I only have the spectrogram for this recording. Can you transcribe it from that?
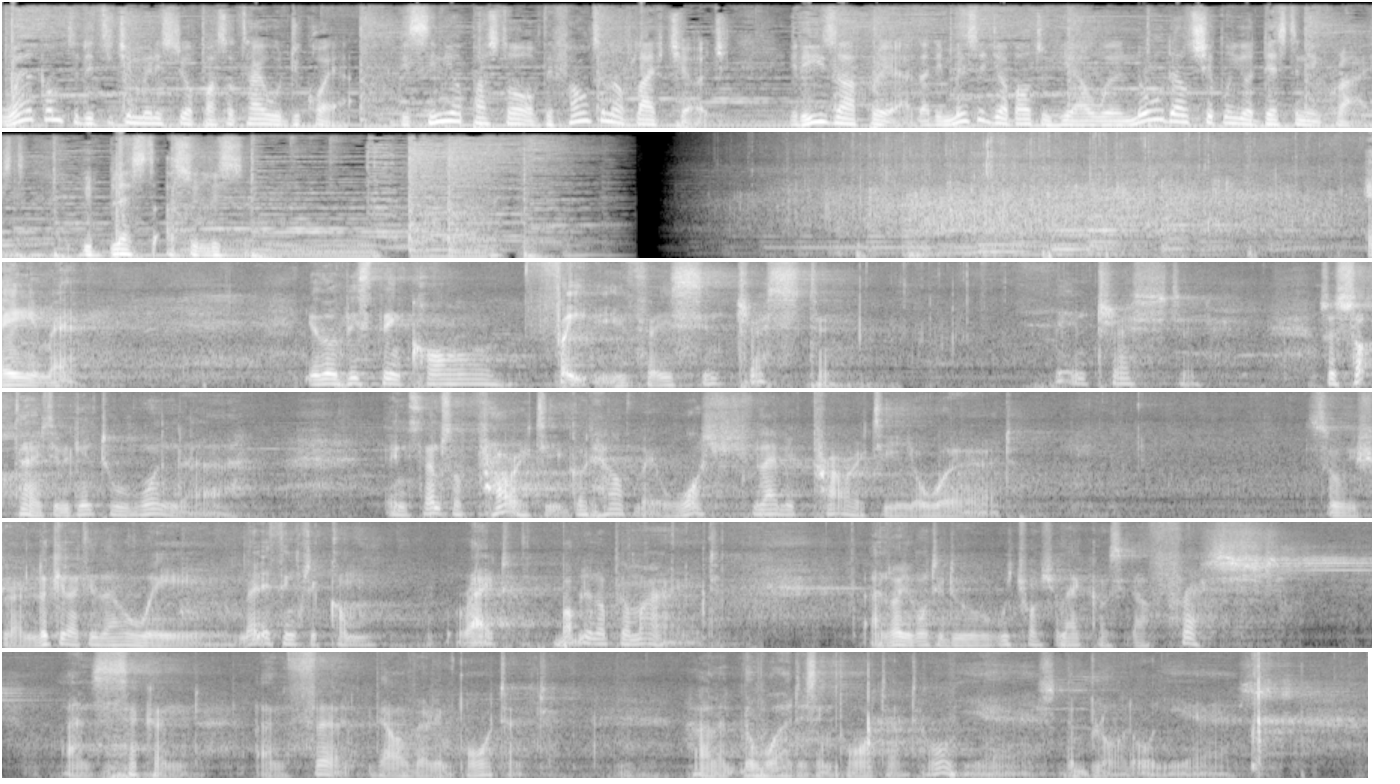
Welcome to the teaching ministry of Pastor Taiwo Odukoya, the senior pastor of the Fountain of Life Church. It is our prayer that the message you're about to hear will no doubt shape your destiny in Christ. Be blessed as you listen. Amen. You know, this thing called faith is interesting. Interesting. So sometimes you begin to wonder, in terms of priority, God help me, what should I make priority in your word? So if you are looking at it that way, many things will come right, bubbling up your mind. And what you want to do, which one should I consider first? And second and third, they are very important. The word is important. Oh, yes. The blood. Oh, yes.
